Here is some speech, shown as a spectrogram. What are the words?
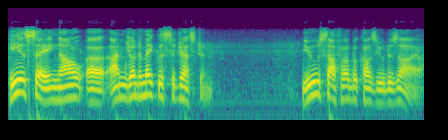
He is saying, now, uh, I'm going to make this suggestion. You suffer because you desire.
